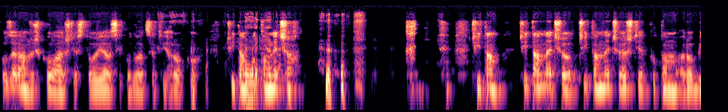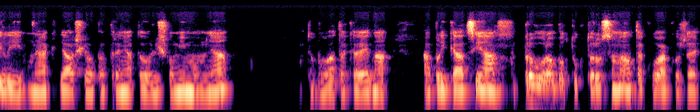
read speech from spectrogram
Pozerám, že škola ešte stojí asi po 20 rokoch. Čítam potom niečo. čítam, čítam, niečo, čítam niečo ešte potom robili nejaké ďalšie opatrenia, to už išlo mimo mňa. To bola taká jedna aplikácia. Prvú robotu, ktorú som mal takú akože,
